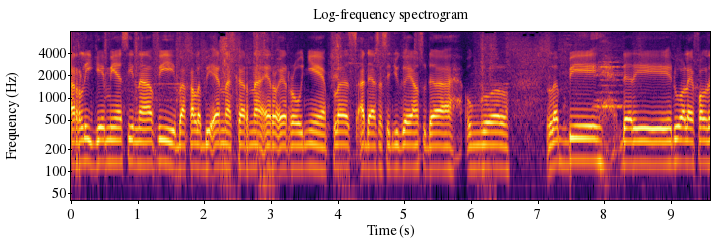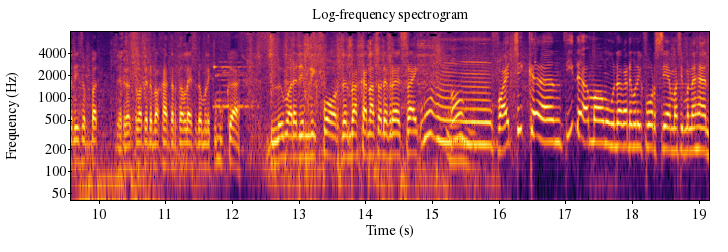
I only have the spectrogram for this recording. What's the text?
early gamenya si Navi bakal lebih enak karena ero-eronya plus ada assassin juga yang sudah unggul lebih dari dua level tadi sempat. Dari slot tidak bahkan terteles sudah mulai kebuka belum ada Demonic Force dan bahkan langsung ada Fresh Strike. Hmm, Fight Chicken. Tidak mau menggunakan Demonic Force-nya masih menahan.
